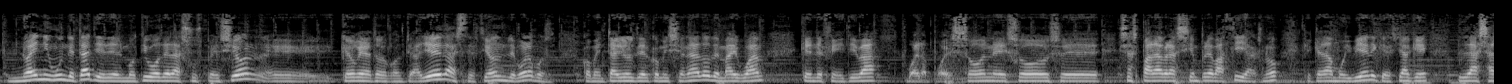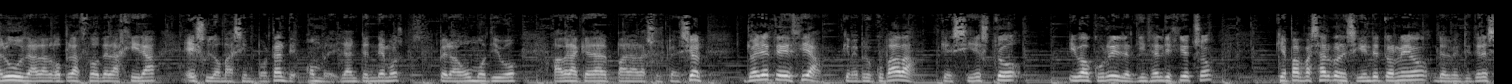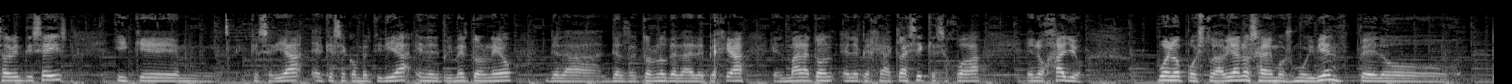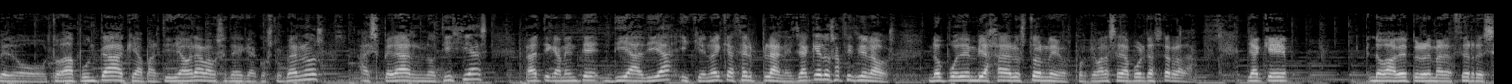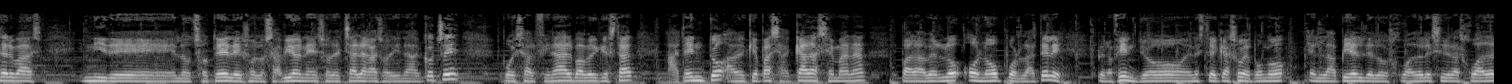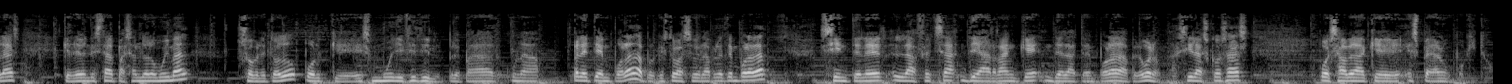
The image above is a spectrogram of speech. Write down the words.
No hay ningún detalle del motivo de la suspensión, eh, creo que ya te lo conté ayer, a excepción de, bueno, pues comentarios del comisionado, de Mike One, que en definitiva, bueno, pues son esos, eh, esas palabras siempre vacías, ¿no? Que quedan muy bien y que decía que la salud a largo plazo de la gira es lo más importante. Hombre, ya entendemos, pero algún motivo habrá que dar para la suspensión. Yo ayer te decía que me preocupaba que si esto iba a ocurrir del 15 al 18, qué va a pasar con el siguiente torneo del 23 al 26 y que, mm, que sería el que se convertiría en el primer torneo de la, del retorno de la LPGA, el Marathon LPGA Classic que se juega en Ohio. Bueno, pues todavía no sabemos muy bien, pero pero todo apunta a que a partir de ahora vamos a tener que acostumbrarnos a esperar noticias prácticamente día a día y que no hay que hacer planes, ya que los aficionados no pueden viajar a los torneos porque van a ser a puerta cerrada, ya que no va a haber problema de hacer reservas ni de los hoteles o los aviones o de echarle gasolina al coche, pues al final va a haber que estar atento a ver qué pasa cada semana para verlo o no por la tele. Pero en fin, yo en este caso me pongo en la piel de los jugadores y de las jugadoras que deben de estar pasándolo muy mal, sobre todo porque es muy difícil preparar una pretemporada, porque esto va a ser una pretemporada, sin tener la fecha de arranque de la temporada. Pero bueno, así las cosas, pues habrá que esperar un poquito.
